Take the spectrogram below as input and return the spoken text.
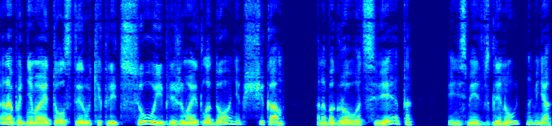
Она поднимает толстые руки к лицу и прижимает ладони к щекам. Она багрового цвета и не смеет взглянуть на меня.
